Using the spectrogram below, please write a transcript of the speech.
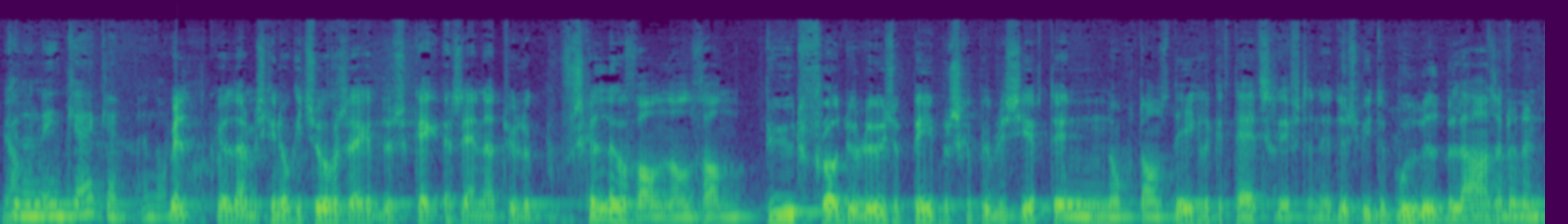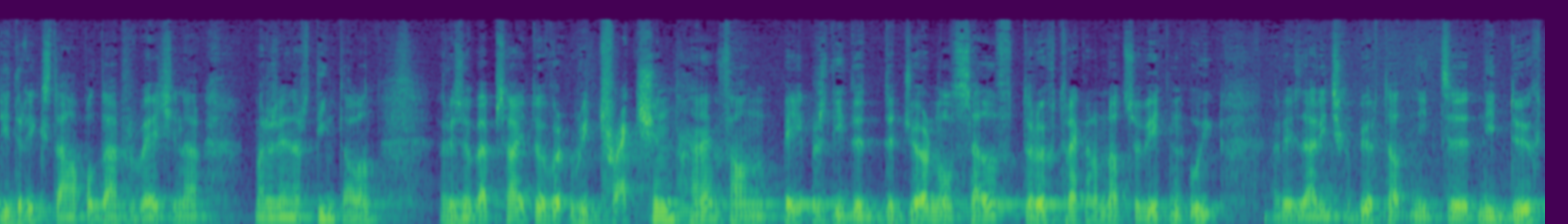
ja. kunnen inkijken. En dan... ik, wil, ik wil daar misschien ook iets over zeggen. Dus kijk, er zijn natuurlijk verschillende gevallen al van puur frauduleuze papers gepubliceerd in nogthans degelijke tijdschriften. Hè. Dus wie de boel wil belazeren, een Diederik Stapel, daar verwijs je naar. Maar er zijn er tientallen. Er is een website over retraction hè, van papers die de, de journal zelf terugtrekken omdat ze weten, oei, er is daar iets gebeurd dat niet, uh, niet deugt.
